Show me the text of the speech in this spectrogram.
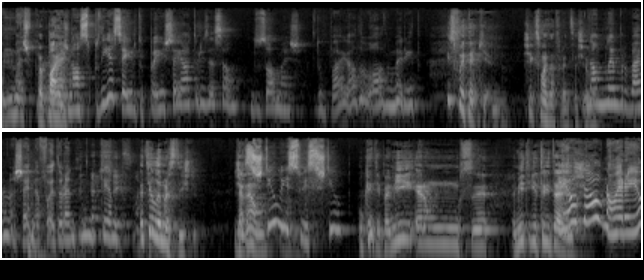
mas, Papai. mas não se podia sair do país sem autorização dos homens, do pai ou do, ou do marido. Isso foi até que ano? Chega-se mais à frente, se achou. Não me lembro bem, mas ainda foi durante muito tempo. A tia lembra-se disto? Já não? Existiu isso, existiu. O quê? Tipo, a mim era um... Se... A mim tinha 30 anos. Eu não, não era eu,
